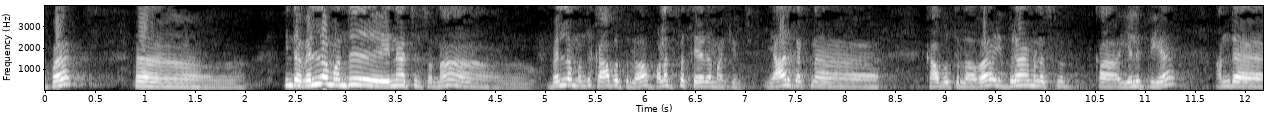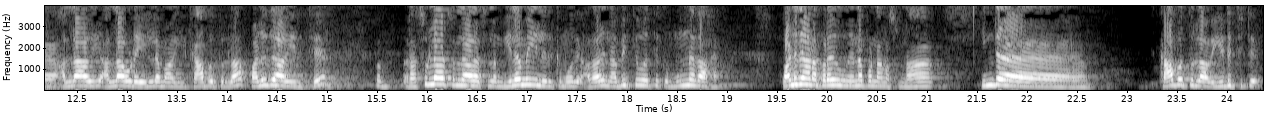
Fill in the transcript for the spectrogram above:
அப்ப இந்த வெள்ளம் வந்து என்னாச்சுன்னு சொன்னா வெள்ளம் வந்து காபத்துல்லா பலத்த சேதமாக்கிருச்சு. யார் கட்டின காபத்துல்லாவை? இப்ராஹிம் அலிஸ்லம் எழுப்பிய அந்த அல்லாஹ் அல்லாவுடைய இல்லமாகி காபத்துல்லா பழுதாகிருச்சு. ரசுல்லா சுல்லா அலுவலம் இளமையில் இருக்கும்போது அதாவது நபித்துவத்துக்கு முன்னதாக பழுதான பிறகு இவங்க என்ன பண்ணாங்க சொன்னா இந்த காபத்துல்லாவை இடிச்சிட்டு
